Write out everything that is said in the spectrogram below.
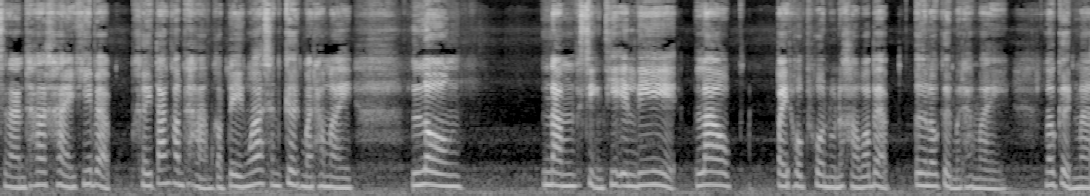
ฉะนั้นถ้าใครที่แบบเคยตั้งคำถามกับตัวเองว่าฉันเกิดมาทำไม ลองนำสิ่งที่เอลลี่เล่าไปทบทวนดูนะคะ ว่าแบบเออเราเกิดมาทำไม เราเกิดมา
